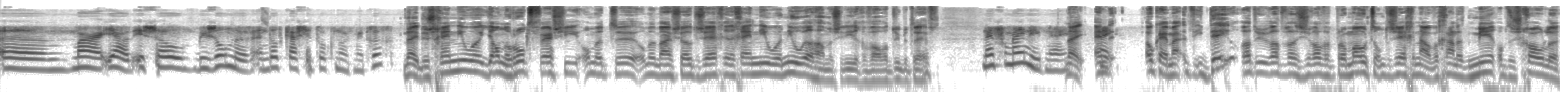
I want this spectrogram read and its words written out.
Uh, maar ja, het is zo bijzonder en dat krijg je toch nooit meer terug. Nee, dus geen nieuwe Jan Rot versie, om het, uh, om het maar zo te zeggen. Geen nieuwe, nieuw Wilhelmus in ieder geval, wat u betreft. Nee, voor mij niet, nee. Nee, en nee. oké, okay, maar het idee wat, u, wat, wat, wat we promoten om te zeggen... nou, we gaan het meer op de scholen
